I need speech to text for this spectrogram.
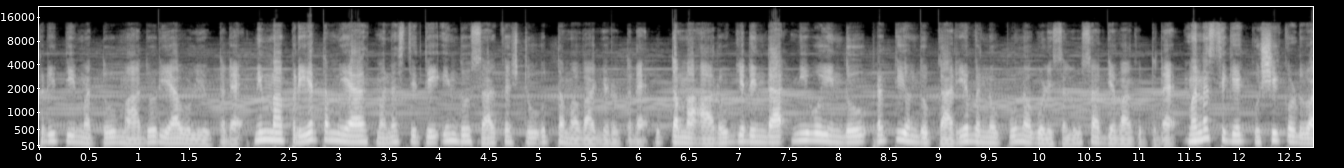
ಪ್ರೀತಿ ಮತ್ತು ಮಾಧುರ್ಯ ಉಳಿಯುತ್ತದೆ. ನಿಮ್ಮ ಪ್ರಿಯತಮೆಯ ಮನಸ್ಥಿತಿ ಇಂದು ಸಾಕಷ್ಟು ಉತ್ತಮವಾಗಿರುತ್ತದೆ. ಉತ್ತಮ ಆರೋಗ್ಯದಿಂದ ನೀವು ಇಂದು ಪ್ರತಿಯೊಂದು ಕಾರ್ಯವನ್ನು ಪೂರ್ಣಗೊಳಿಸಲು ಸಾಧ್ಯವಾಗುತ್ತದೆ. ಮನಸ್ಸಿಗೆ ಖುಷಿ ಕೊಡುವ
